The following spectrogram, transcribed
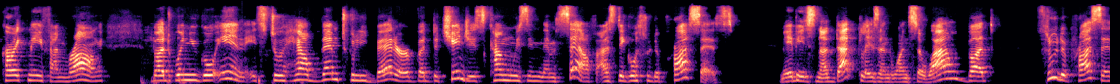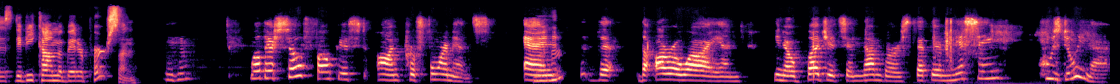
correct me if i'm wrong but when you go in, it's to help them to lead better, but the changes come within themselves as they go through the process. Maybe it's not that pleasant once a while, but through the process, they become a better person. Mm-hmm. Well, they're so focused on performance and mm-hmm. the the ROI and you know budgets and numbers that they're missing who's doing that,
